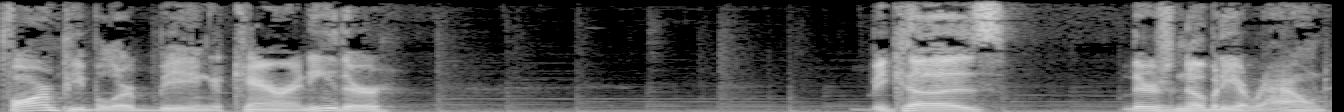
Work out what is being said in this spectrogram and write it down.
farm people are being a Karen either because there's nobody around.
